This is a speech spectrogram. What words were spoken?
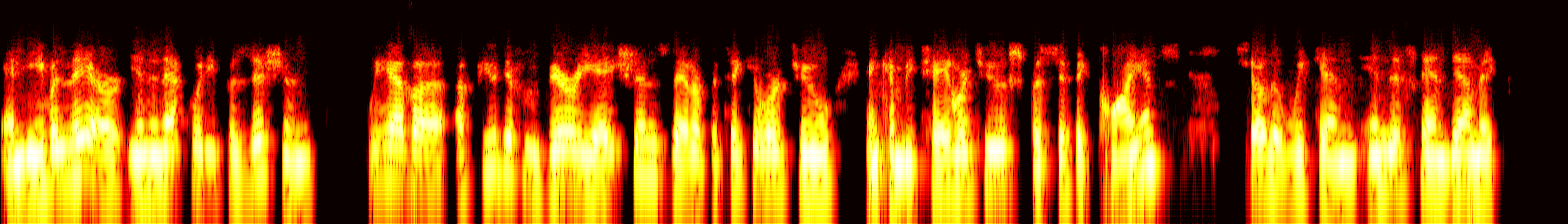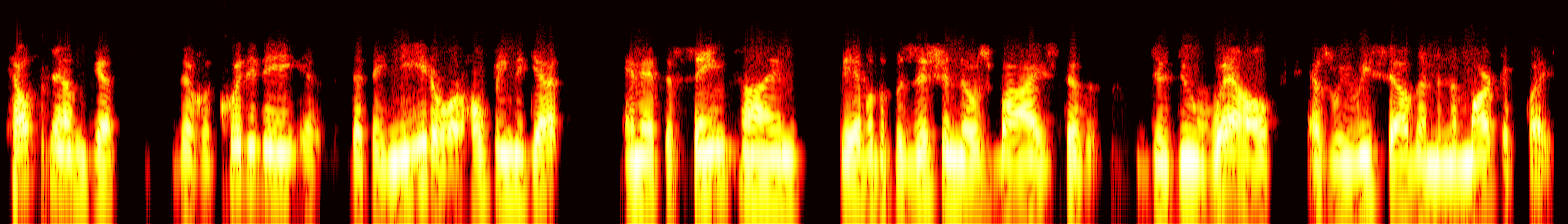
And even there, in an equity position, we have a, a, few different variations that are particular to and can be tailored to specific clients so that we can, in this pandemic, help them get the liquidity eh, that they need or are hoping to get, and at the same time, be able to position those buys to, to do well as we resell them in the marketplace.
